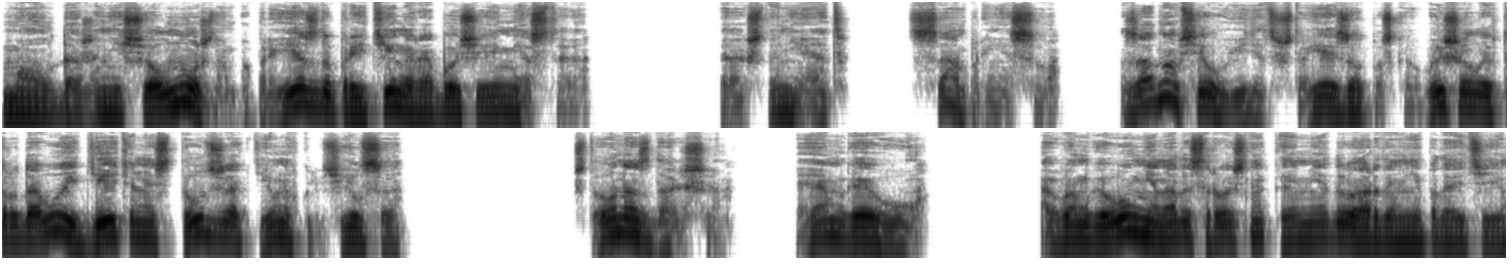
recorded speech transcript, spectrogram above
Мол, даже не счел нужным по приезду прийти на рабочее место. Так что нет, сам принесу. Заодно все увидят, что я из отпуска вышел и в трудовую деятельность тут же активно включился. Что у нас дальше? МГУ. А в МГУ мне надо срочно к Эмме Эдуардовне подойти.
